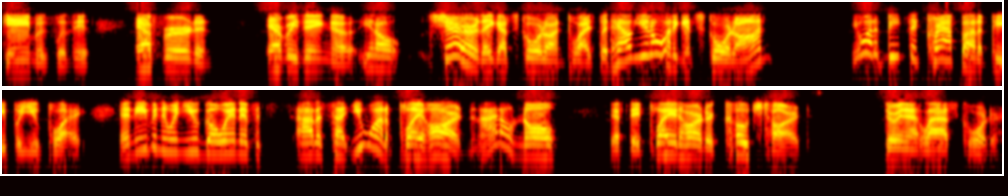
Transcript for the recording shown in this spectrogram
game was with the effort and everything. Uh, you know, sure they got scored on twice, but hell, you don't want to get scored on. You want to beat the crap out of people you play. And even when you go in, if it's out of sight, you want to play hard. And I don't know if they played hard or coached hard during that last quarter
